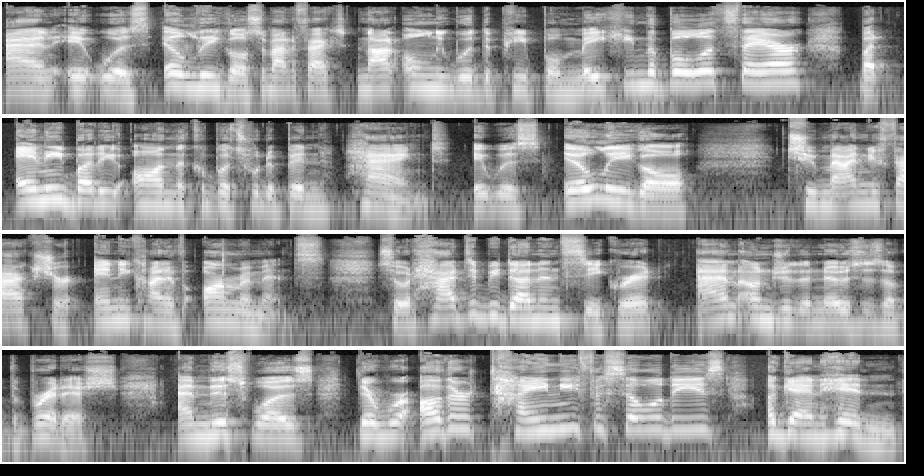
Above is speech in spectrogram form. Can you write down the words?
And it was illegal. As a matter of fact, not only would the people making the bullets there, but anybody on the kibbutz would have been hanged. It was illegal to manufacture any kind of armaments. So it had to be done in secret and under the noses of the British. And this was, there were other tiny facilities, again, hidden,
